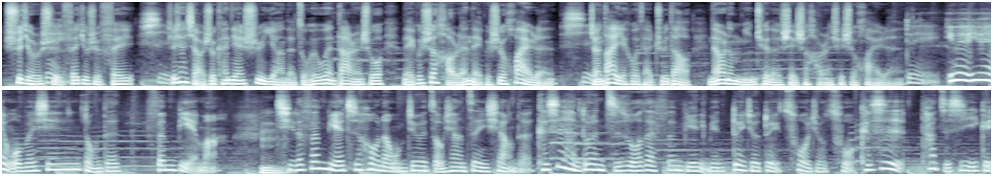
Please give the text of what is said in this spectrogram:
是就是是，非就是非。是，就像小时候看电视一样的，总会问大人说哪个是好人，哪个是坏人。是长大以后才知道，哪有那么明确的谁是好人，谁是坏人？对，因为因为我们先懂得分别嘛，嗯，起了分别之后呢，我们就会走向正向的。可是很多人执着在分别里面，对就对，错就错。可是它只是一个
